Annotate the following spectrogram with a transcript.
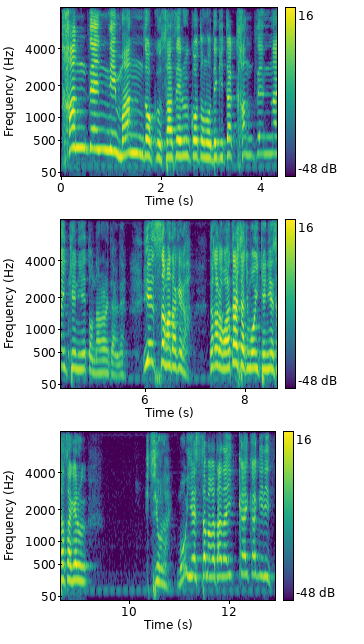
完全に満足させることのできた完全な生贄となられたよね。イエス様だけが。だから私たちも生贄捧げる必要ない。もうイエス様がただ一回限り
